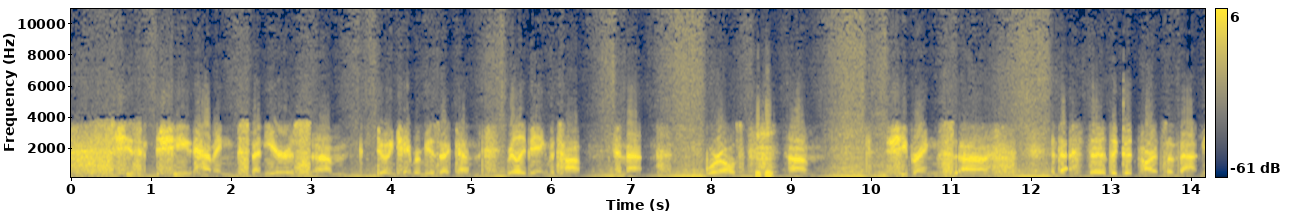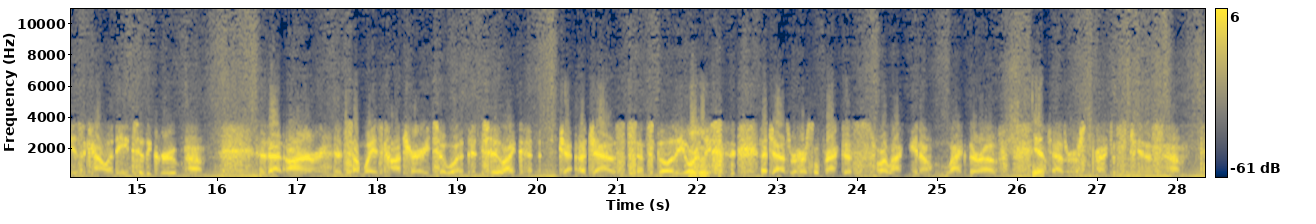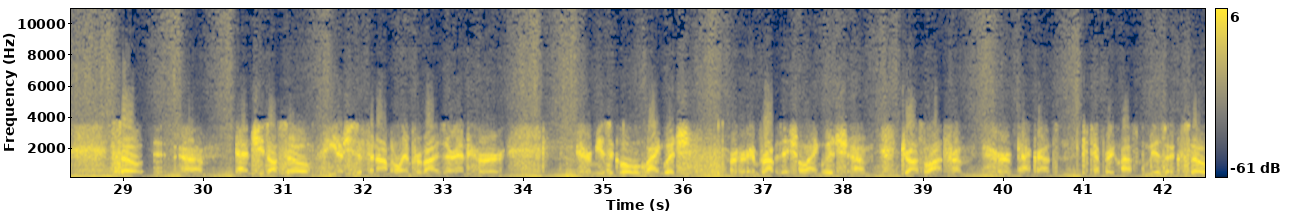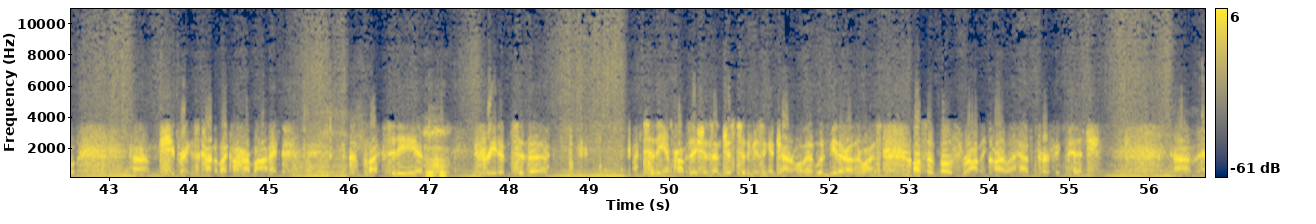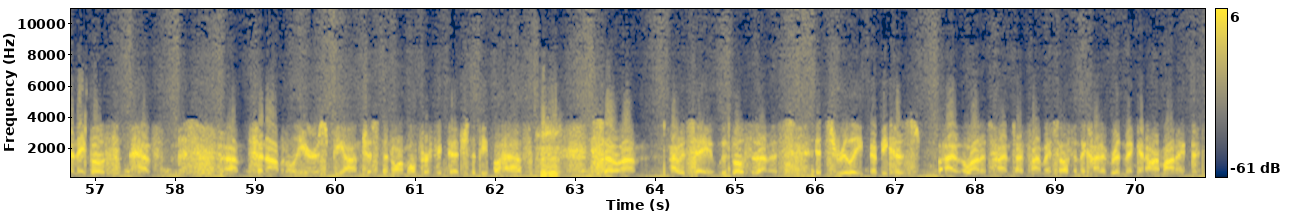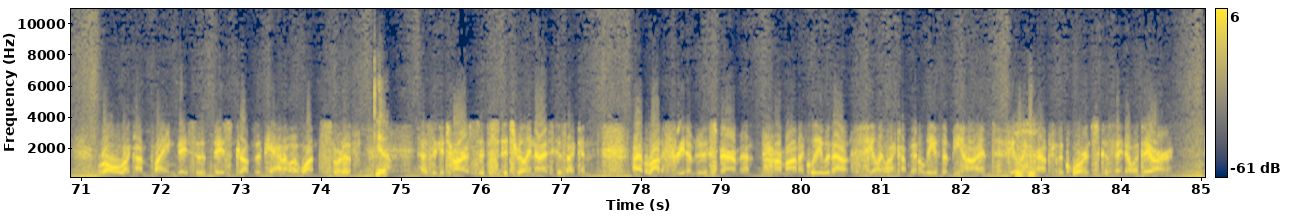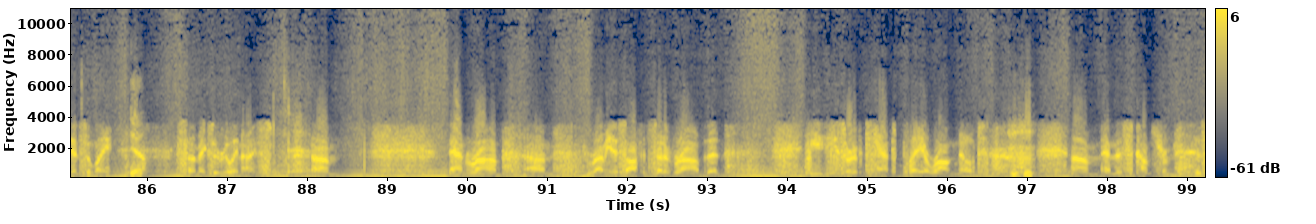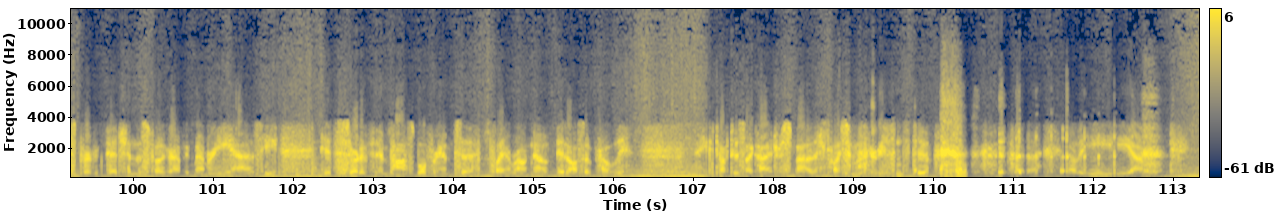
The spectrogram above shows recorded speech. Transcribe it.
she's she having spent years um, doing chamber music and really being the top in that world. Um, she brings uh, the, the the good parts of that musicality to the group um, that are in some ways contrary to what to like a jazz sensibility or at least a jazz rehearsal practice or lack you know lack thereof Yeah. jazz rehearsal practice Jesus. Um, so um, and she's also you know she's a phenomenal improviser and her her musical language or her improvisational language um, draws a lot from her background in contemporary classical music. So um, she brings kind of like a harmonic complexity and freedom to the to the improvisations and just to the music in general that wouldn't be there otherwise. Also, both Rob and Carla have perfect pitch, um, and they both have um, phenomenal ears beyond just the normal perfect pitch that people have. So um, I would say with both of them, it's it's really because I, a lot of times I find myself in the kind of rhythmic and harmonic role, like I'm playing bass, bass, drums, and piano at once, sort of Yeah. as a guitarist, it's it's really nice because I can I have a lot of freedom to experiment harmonically without feeling like I'm going to leave them behind, feeling around for the chords because they know what they are instantly. Yeah. So it makes it really nice. Um, and Rob, um, I mean, it's often said of Rob that he, he sort of can't play a wrong note. Um, and this comes from his perfect pitch and this photographic memory he has. He, it's sort of impossible for him to play a wrong note. It also probably, you could talk to a psychiatrist about it. There's probably some other reasons too. but, uh, no, but he, he, um,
